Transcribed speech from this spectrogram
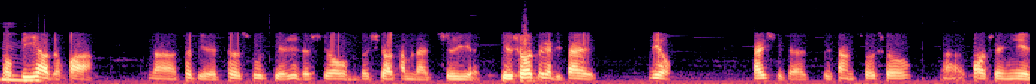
有必要的话，那特别特殊节日的时候，我们都需要他们来支援。比如说这个礼拜六开始的时尚秋收啊，稻穗音乐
